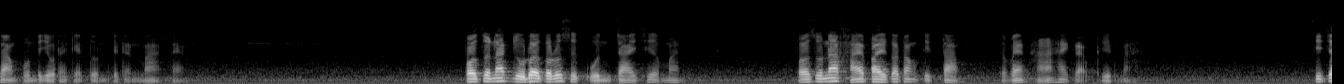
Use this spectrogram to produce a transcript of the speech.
สร้างผลประโยชน์ให้แก่ตนเป็นอันมากแล้ว พอสุนัขอยู่ด้วยก็รู้สึกอุ่นใจเชื่อมัน่นพอสุนัขหายไปก็ต้องติดตามแสวงหาให้กลับคืนมา จิตใจ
